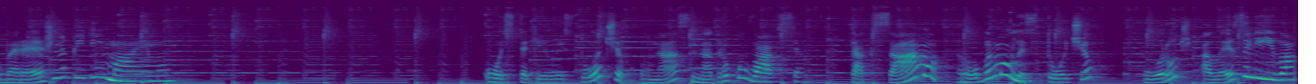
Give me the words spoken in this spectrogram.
Обережно підіймаємо. Ось такий листочок у нас надрукувався. Так само робимо листочок поруч, але зліва.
